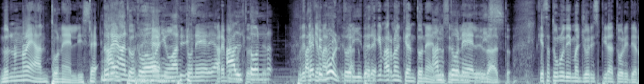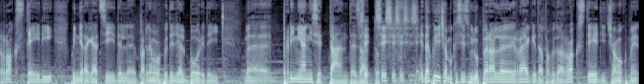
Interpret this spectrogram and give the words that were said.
Non, non è Antonellis, è non è Alton Antonio, Ellis. Antonelli, Alton. Ridere. farebbe chiamar- molto esatto, ridere. Potete chiamarlo anche Antonello Antonellis. esatto. Che è stato uno dei maggiori ispiratori del rocksteady. Quindi, ragazzi, del- parliamo proprio degli albori, dei eh, primi anni 70, esatto. Sì, sì, sì, sì, sì. E da qui diciamo che si svilupperà il, reggae da, proprio dal rocksteady, diciamo come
